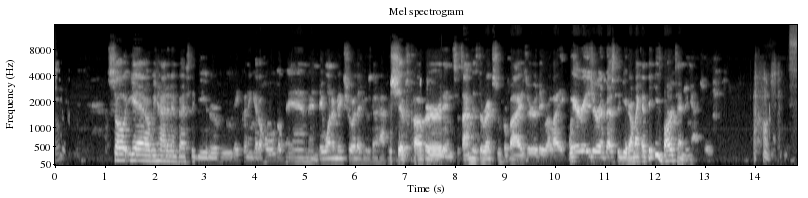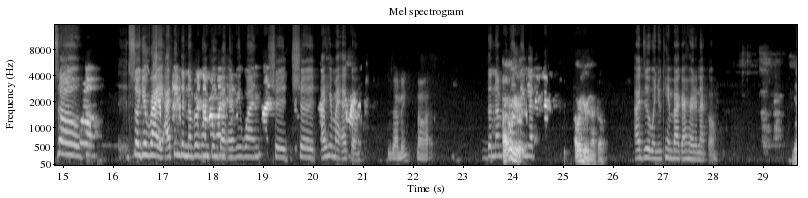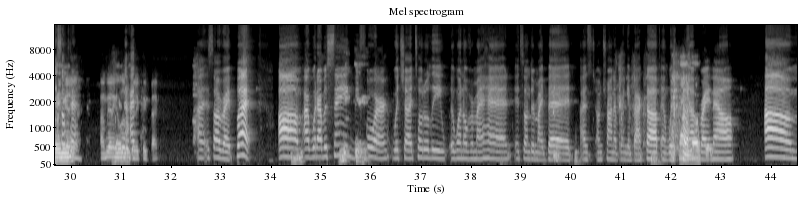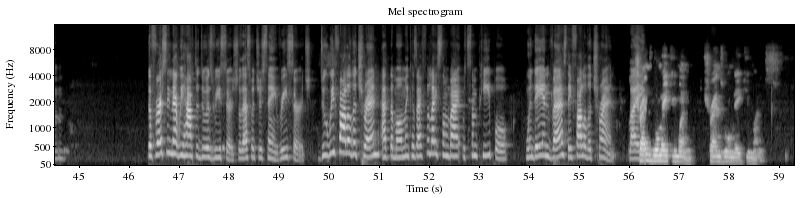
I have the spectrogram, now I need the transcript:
So yeah, we had an investigator who they couldn't get a hold of him, and they want to make sure that he was going to have his shifts covered. And since I'm his direct supervisor, they were like, "Where is your investigator?" I'm like, "I think he's bartending actually." Oh, so, so you're right. I think the number one thing that everyone should should. I hear my echo. Is that me? No. The number I don't one hear, thing that I don't hear an echo. I do. When you came back, I heard an echo. It's okay. I'm getting a little I, bit of kickback. Uh, it's all right, but um, I, what I was saying before, which I totally it went over my head. It's under my bed. I, am trying to bring it back up and wake me up right it. now. Um, the first thing that we have to do is research. So that's what you're saying. Research. Do we follow the trend at the moment? Because I feel like somebody with some people, when they invest, they follow the trend. Like trends will make you money. Trends will make you money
